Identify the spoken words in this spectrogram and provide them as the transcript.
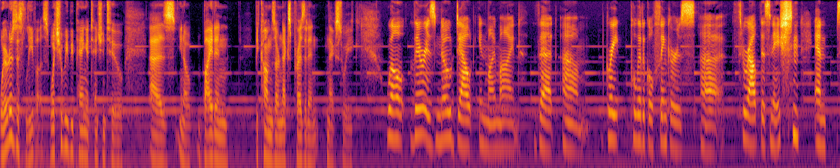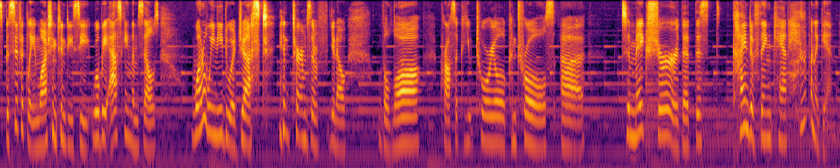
Where does this leave us? What should we be paying attention to as, you know, Biden becomes our next president next week? Well, there is no doubt in my mind that um, great political thinkers uh, throughout this nation, and specifically in Washington, D.C., will be asking themselves, what do we need to adjust in terms of, you know, the law, prosecutorial controls, uh, to make sure that this kind of thing can't happen again.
